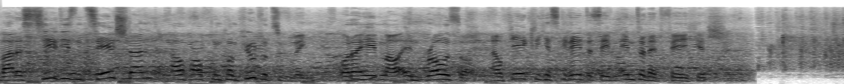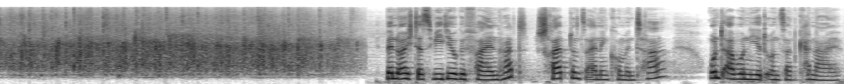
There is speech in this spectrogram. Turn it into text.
war das Ziel, diesen Zählstand auch auf den Computer zu bringen oder eben auch in Browser, auf jegliches Gerät, das eben internetfähig ist. Wenn euch das Video gefallen hat, schreibt uns einen Kommentar und abonniert unseren Kanal.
